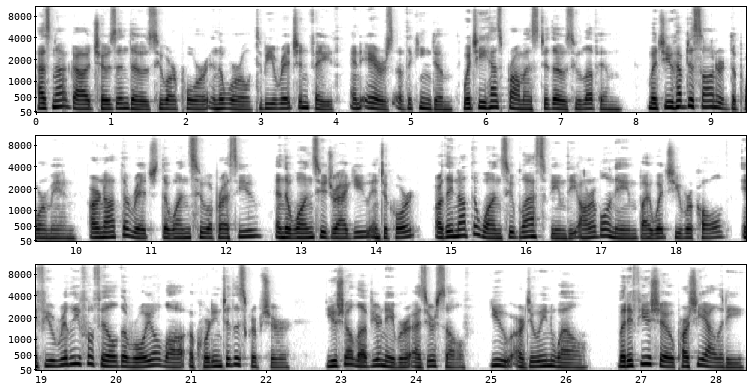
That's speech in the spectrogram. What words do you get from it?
Has not God chosen those who are poor in the world to be rich in faith and heirs of the kingdom which he has promised to those who love him? But you have dishonored the poor man. Are not the rich the ones who oppress you, and the ones who drag you into court? Are they not the ones who blaspheme the honorable name by which you were called? If you really fulfill the royal law according to the scripture, you shall love your neighbor as yourself, you are doing well. But if you show partiality,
